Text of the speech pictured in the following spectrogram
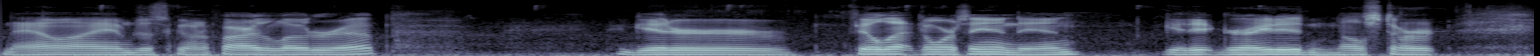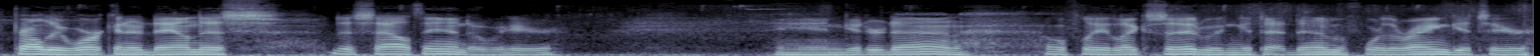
Now I am just going to fire the loader up, get her, fill that north end in, get it graded, and I'll start probably working it down this, this south end over here and get her done. Hopefully, like I said, we can get that done before the rain gets here.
